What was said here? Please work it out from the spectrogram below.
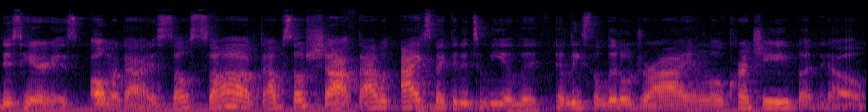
this hair is. Oh my god, it's so soft. I was so shocked. I was I expected it to be li- at least a little dry and a little crunchy, but no.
